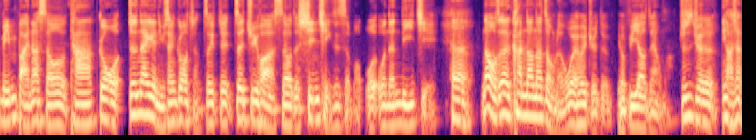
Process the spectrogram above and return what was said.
明白那时候他跟我，就是那个女生跟我讲这这这句话的时候的心情是什么，我我能理解。嗯，那我真的看到那种人，我也会觉得有必要这样吗？就是觉得你好像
